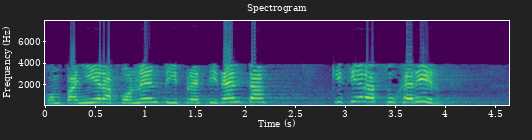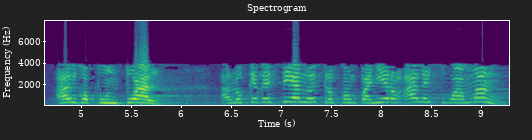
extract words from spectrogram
compañera ponente y presidenta, quisiera sugerir algo puntual a lo que decía nuestro compañero Alex Guamán,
